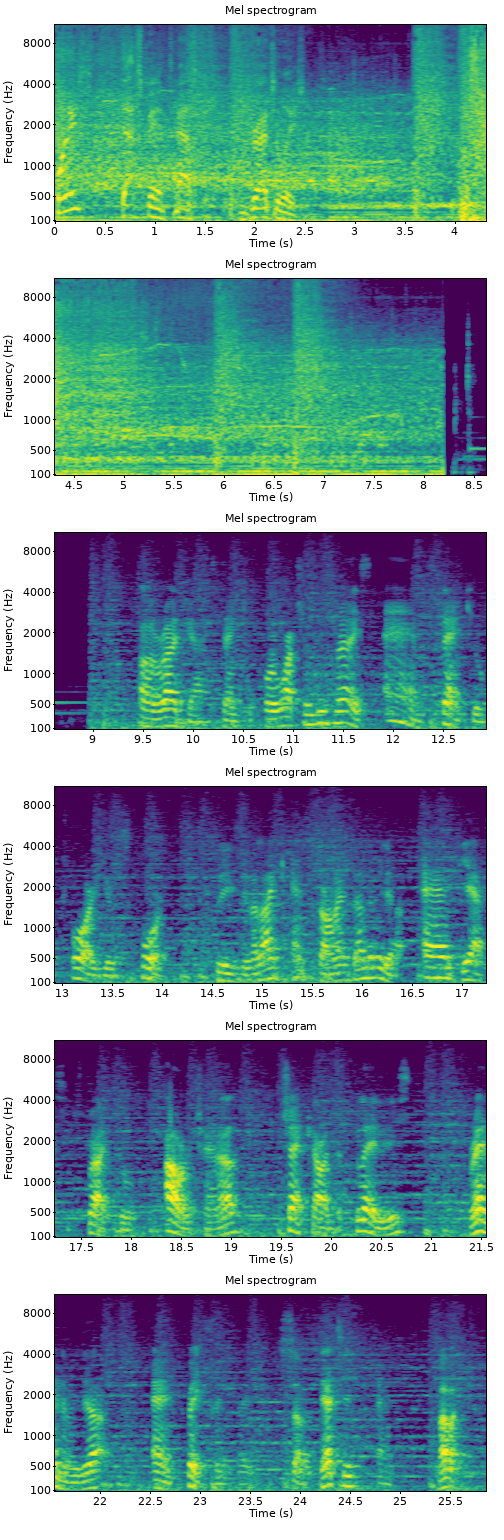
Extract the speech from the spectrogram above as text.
place? That's fantastic. Congratulations. Alright guys, thank you for watching this race and thank you for your support. Please leave a like and comment on the video and yeah, subscribe to our channel, check out the playlist, random video and Patreon page. So that's it and bye bye.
